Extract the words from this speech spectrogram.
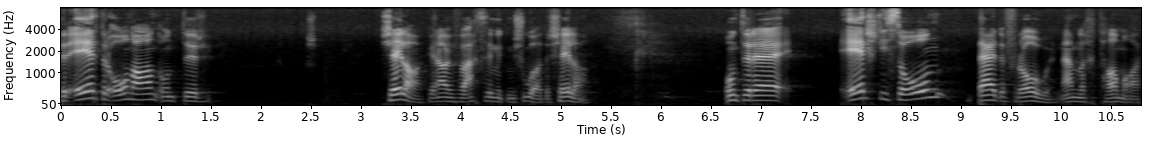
Der Er, der Onan und der Shela, genau, ich verwechsel mit dem Schuh, der Shela. Und der äh, erste Sohn, der hat eine Frau, nämlich Tamar.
